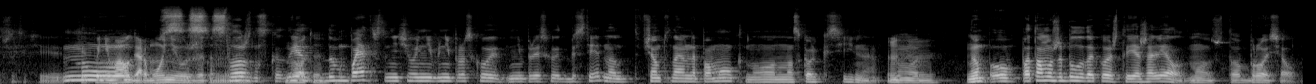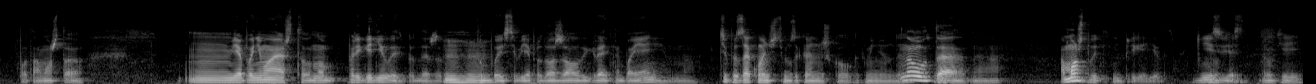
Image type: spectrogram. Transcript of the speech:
все-таки ты понимал гармонию с- уже там? Сложно или сказать. Я ноты? думаю, понятно, что ничего не, не происходит, не происходит бесследно. В чем-то, наверное, помог, но насколько сильно. Ну, вот. Ну, потом уже было такое, что я жалел, ну, что бросил, потому что я понимаю, что, ну, пригодилось бы даже, Мгм. тупо, если бы я продолжал играть на баяне. ну. Типа закончить музыкальную школу, как минимум, да? Ну, да, да. А может быть, не пригодилось, неизвестно. Окей.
